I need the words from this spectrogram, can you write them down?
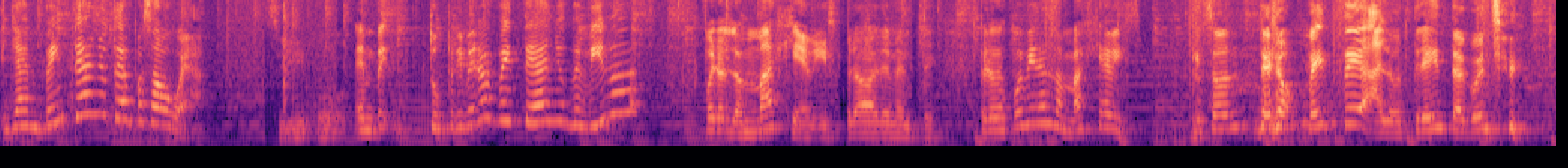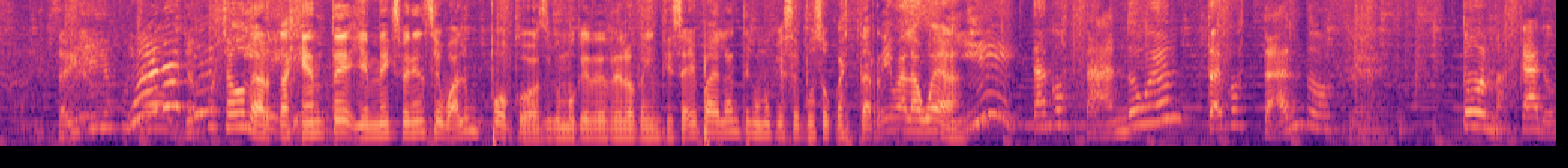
ya en 20 años te han pasado weas. Sí, pues... En tus primeros 20 años de vida fueron los más heavies, probablemente. Pero después vienen los más heavies, que son de los 20 a los 30, conche. ¿Sabéis que yo he escuchado, yo he escuchado de harta gente y en mi experiencia igual un poco, así como que desde los 26 para adelante como que se puso cuesta arriba la wea. Sí, está costando, weón. Está costando. Todo es más caro.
